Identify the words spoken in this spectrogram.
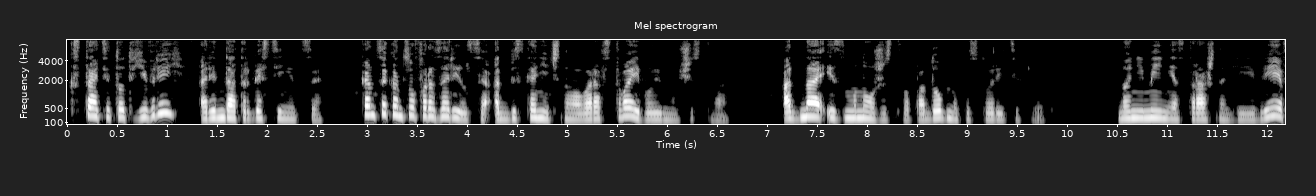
Кстати, тот еврей, арендатор гостиницы, в конце концов разорился от бесконечного воровства его имущества. Одна из множества подобных историй тех лет. Но не менее страшно для евреев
